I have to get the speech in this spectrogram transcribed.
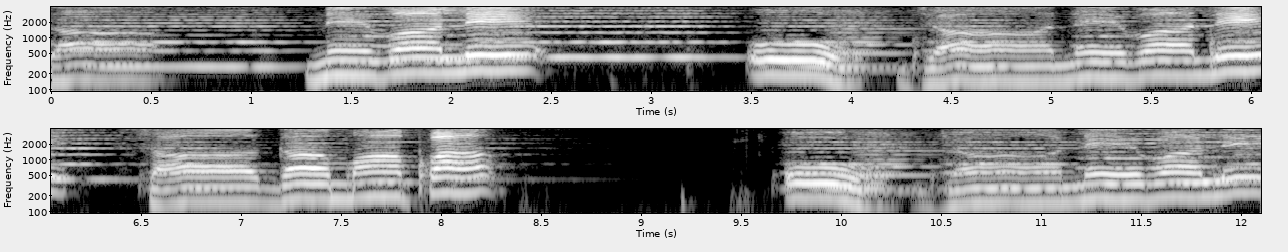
जाने वाले, ओ जाने वाले सागा मापा। ओ जाने वाले,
